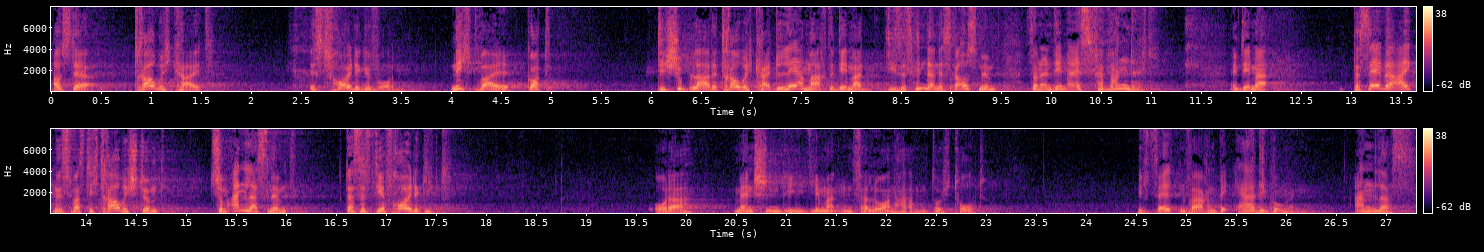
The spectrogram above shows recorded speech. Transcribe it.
Aus der Traurigkeit ist Freude geworden. Nicht, weil Gott die Schublade Traurigkeit leer macht, indem er dieses Hindernis rausnimmt, sondern indem er es verwandelt. Indem er dasselbe Ereignis, was dich traurig stimmt, zum Anlass nimmt, dass es dir Freude gibt. Oder Menschen, die jemanden verloren haben durch Tod. Nicht selten waren Beerdigungen Anlass,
